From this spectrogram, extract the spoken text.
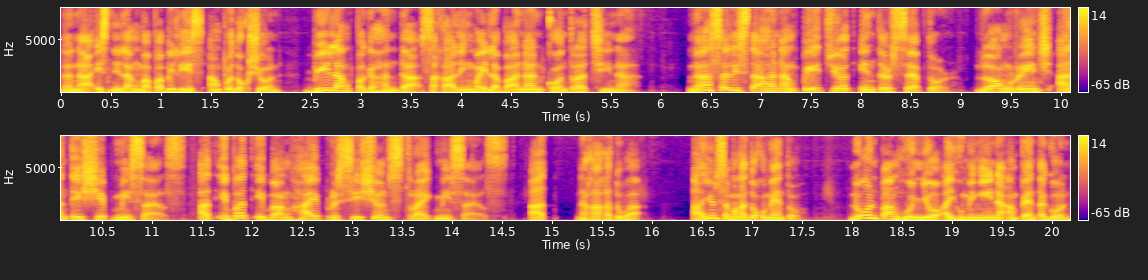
na nais nilang mapabilis ang produksyon bilang paghahanda sakaling may labanan kontra China. Nasa listahan ang Patriot Interceptor, long-range anti-ship missiles, at iba't ibang high-precision strike missiles. At nakakatuwa, ayon sa mga dokumento, noon pang Hunyo ay humingi na ang Pentagon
